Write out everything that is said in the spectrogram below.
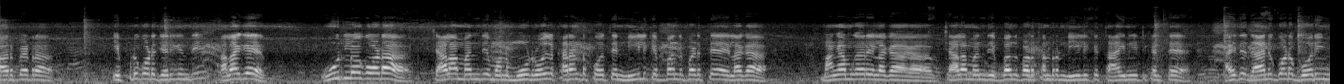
కార్పొరేటర్ ఎప్పుడు కూడా జరిగింది. అలాగే ఊర్లో కూడా చాలామంది మొన్న మూడు రోజులు కరెంటు పోతే నీళ్ళకి ఇబ్బంది పడితే ఇలాగా మంగమ్మ గారు ఇలాగా చాలామంది ఇబ్బంది పడుతుంటారు నీళ్ళకి తాగినీటికి అంటే అయితే దానికి కూడా బోరింగ్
